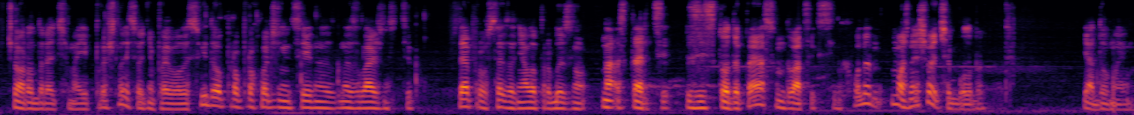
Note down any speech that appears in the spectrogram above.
Вчора, до речі, ми її пройшли. Сьогодні появилось відео про проходження цієї незалежності. Все про все зайняло приблизно на стерці зі 100 ДПС 27 хвилин. Можна і швидше було би. Я думаю.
